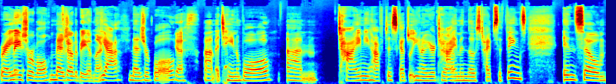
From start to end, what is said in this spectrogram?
right? Measurable. Measure- Got to be in there. Yeah, measurable Yes. um, attainable um, time you have to schedule you know your time and those types of things and so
